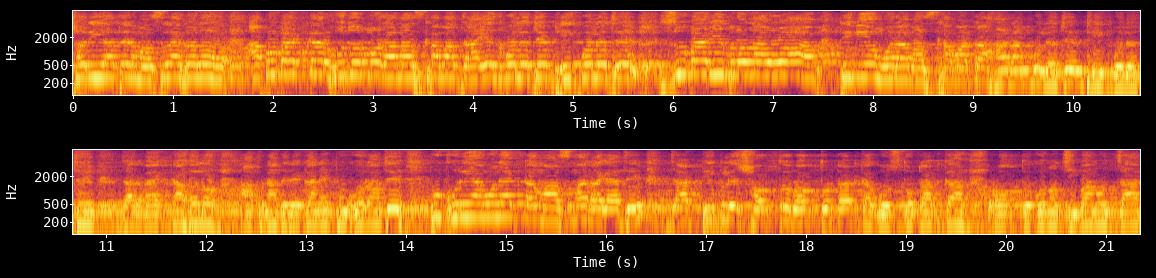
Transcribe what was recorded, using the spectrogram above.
শরিয়াতের মাসলা হলো, আবু বাক্কার হুজুর মোরা মাছ খাওয়া জায়েজ বলেছে, ঠিক বলেছে। জুবাইর ইবনুল আওয়াম, তিনিও মোরা মাছ খাওয়াটা হারাম বলেছেন, ঠিক বলেছেন যার ব্যাখ্যা হলো, আপনাদের এখানে পুকুর আছে। পুকুরে এমন একটা মাছ মারা গেছে, যার টিপলে শক্ত রক্ত টাটকা, গোস্ত টাটকা, রক্ত কোনো জীবাণু যার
